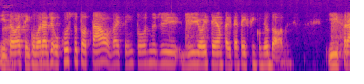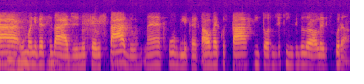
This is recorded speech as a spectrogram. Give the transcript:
É. Então, assim, com moradia, o custo total vai ser em torno de, de 80, 85 mil dólares. E para uhum. uma universidade no seu estado, né, pública e tal, vai custar em torno de 15 mil dólares por ano.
